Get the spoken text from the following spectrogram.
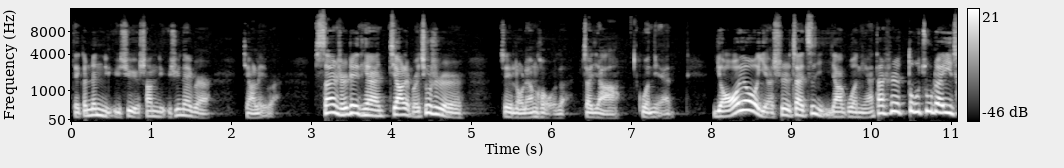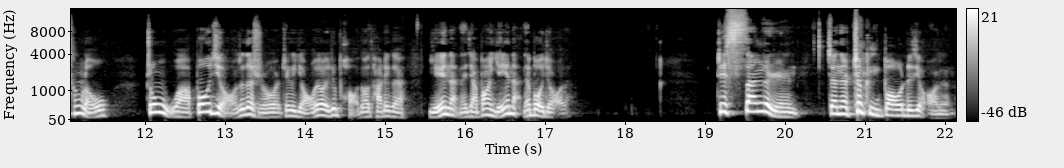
得跟着女婿上女婿那边家里边。三十这天家里边就是这老两口子在家过年，瑶瑶也是在自己家过年，但是都住在一层楼。中午啊包饺子的时候，这个瑶瑶就跑到他这个爷爷奶奶家帮爷爷奶奶包饺子。这三个人在那正包着饺子呢，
